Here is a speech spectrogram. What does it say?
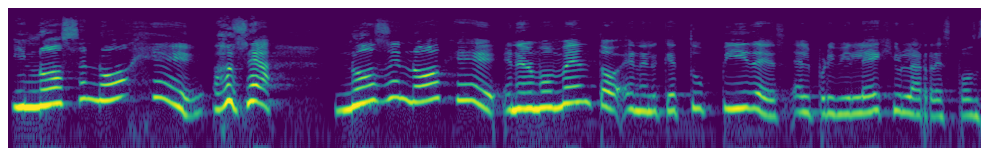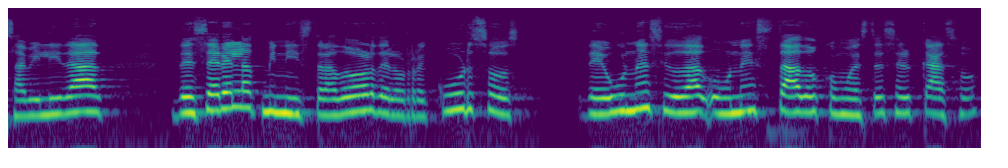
Y no se enoje. O sea, no se enoje en el momento en el que tú pides el privilegio la responsabilidad de ser el administrador de los recursos de una ciudad o un estado, como este es el caso,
